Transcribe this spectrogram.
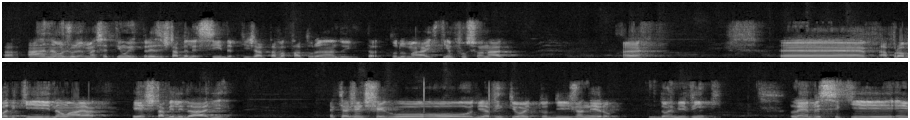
Tá? Ah, não, Juliano, mas você tinha uma empresa estabelecida que já estava faturando e tudo mais, tinha funcionário. É. é. A prova de que não há estabilidade é que a gente chegou dia 28 de janeiro de 2020. Lembre-se que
